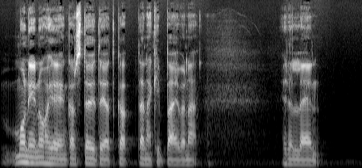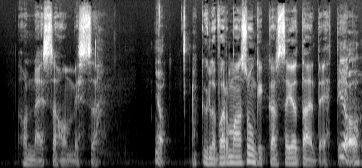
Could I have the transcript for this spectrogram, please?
monien ohjaajien kanssa töitä, jotka tänäkin päivänä edelleen on näissä hommissa. Joo. Kyllä varmaan sunkin kanssa jotain tehtiin. Joo,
